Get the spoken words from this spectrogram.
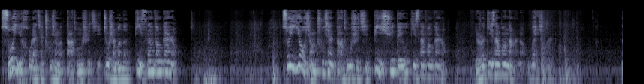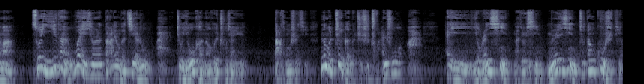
所以后来才出现了大同时期。就是什么呢？第三方干扰。所以要想出现大同时期，必须得有第三方干扰。比如说第三方哪儿呢？外星人。那么，所以一旦外星人大量的介入，哎，就有可能会出现于大同时期。那么这个呢，只是传说啊。哎，有人信那就信，没人信就当故事听。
